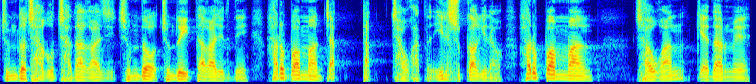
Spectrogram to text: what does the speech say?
좀 더 자고 자다 가지 좀 더 좀 더 있다 가지 그랬더니 하룻밤만 짝 딱 자고 갔더니 일숙각이라고 하룻밤만 자고 간 깨달음의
